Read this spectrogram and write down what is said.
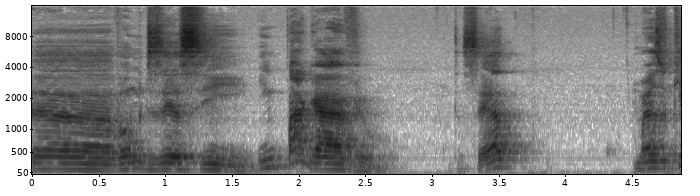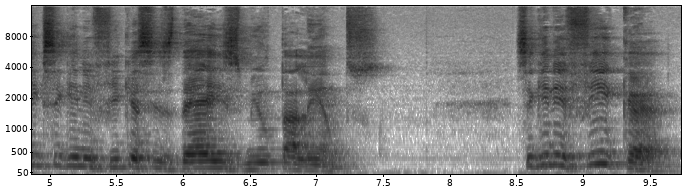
uh, vamos dizer assim, impagável, tá certo? Mas o que, que significa esses 10 mil talentos? Significa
